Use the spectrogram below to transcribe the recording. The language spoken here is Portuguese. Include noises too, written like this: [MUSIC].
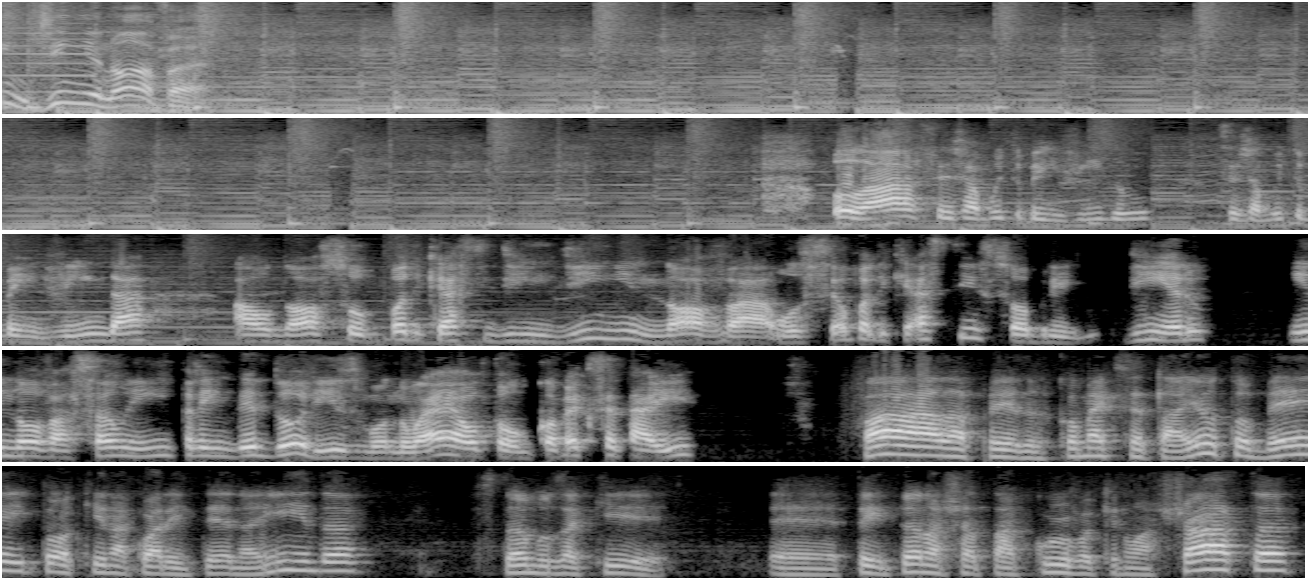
Dindim Inova. Olá, seja muito bem-vindo, seja muito bem-vinda ao nosso podcast Dindim Inova, o seu podcast sobre dinheiro, inovação e empreendedorismo, não é, Elton? Como é que você está aí? Fala, Pedro, como é que você está? Eu estou bem, estou aqui na quarentena ainda. Estamos aqui é, tentando achatar a curva que não achata,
